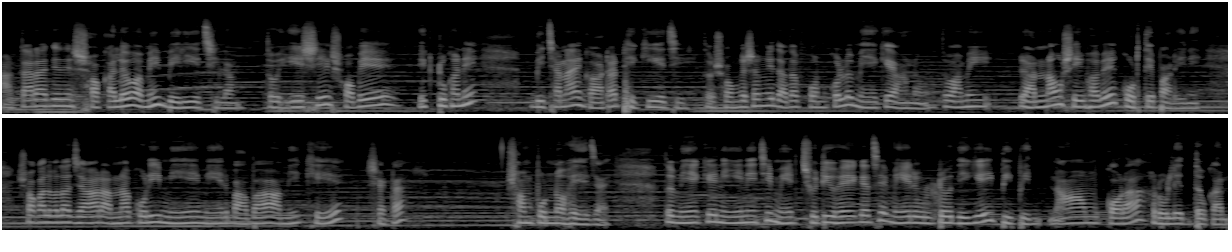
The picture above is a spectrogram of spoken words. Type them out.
আর তার আগে সকালেও আমি বেরিয়েছিলাম। তো এসে সবে একটুখানি বিছানায় গাটা ঠেকিয়েছি। তো সঙ্গে সঙ্গে দাদা ফোন করল, মেয়েকে আনো। তো আমি রান্নাও সেইভাবে করতে পারিনি। সকালবেলা যা রান্না করি, মেয়ে, মেয়ের বাবা, আমি খেয়ে সেটা সম্পূর্ণ হয়ে যায়। তো মেয়েকে নিয়ে নিয়েছি মেয়ের ছুটি হয়ে গেছে, মেয়ের উল্টো দিকেই পিপিন, নাম করা রোলের দোকান।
